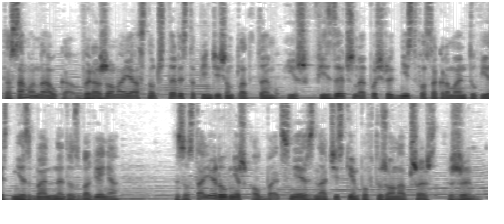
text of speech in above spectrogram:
Ta sama nauka, wyrażona jasno 450 lat temu, iż fizyczne pośrednictwo sakramentów jest niezbędne do zbawienia, zostaje również obecnie z naciskiem powtórzona przez Rzym.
